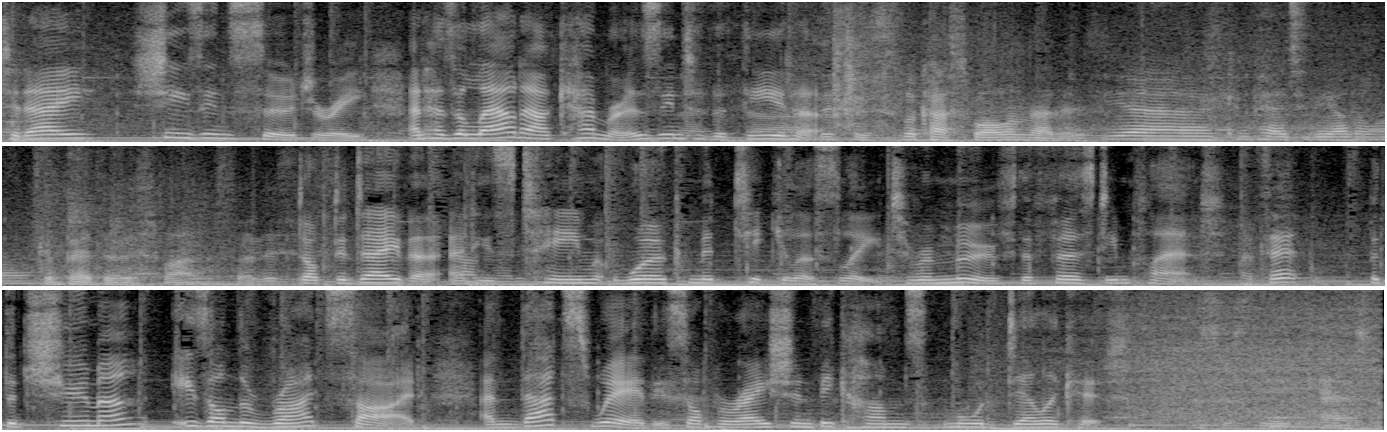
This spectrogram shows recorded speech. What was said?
Today, she's in surgery and has allowed our cameras into the theatre. This is, look how swollen that is Yeah, compared to the other one. compared to this one. So this, Dr. Deva and his team work meticulously to remove the first implant. that's it. But the tumour is on the right side, and that's where this operation becomes more delicate. This is the cancer.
